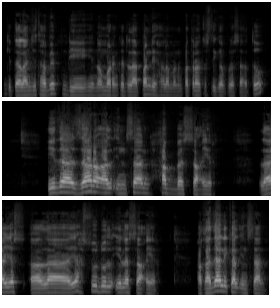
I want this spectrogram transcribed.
Kita lanjut Habib di nomor yang ke-8 di halaman 431. Idza zara al insan habbas sa'ir la yas la yahsudul ila sa'ir. Fakadzalika al insan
